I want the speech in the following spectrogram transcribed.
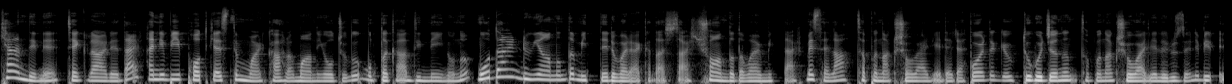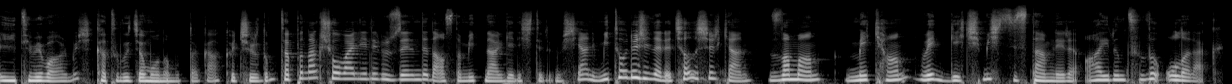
kendini tekrar eder. Hani bir podcast'im var Kahramanı Yolculuğu. Mutlaka dinleyin onu. Modern dünyanın da mitleri var arkadaşlar. Şu anda da var mitler. Mesela tapınak şövalyeleri. Bu arada Göktuğ Hoca'nın tapınak şövalyeleri üzerine bir eğitimi varmış. Katılacağım ona mutlaka. Kaçırdım. Tapınak şövalyeleri üzerinde de aslında mitler geliştirilmiş. Yani mitolojilere çalışırken zaman, mekan ve geçmiş sistemleri ayrıntılı olarak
